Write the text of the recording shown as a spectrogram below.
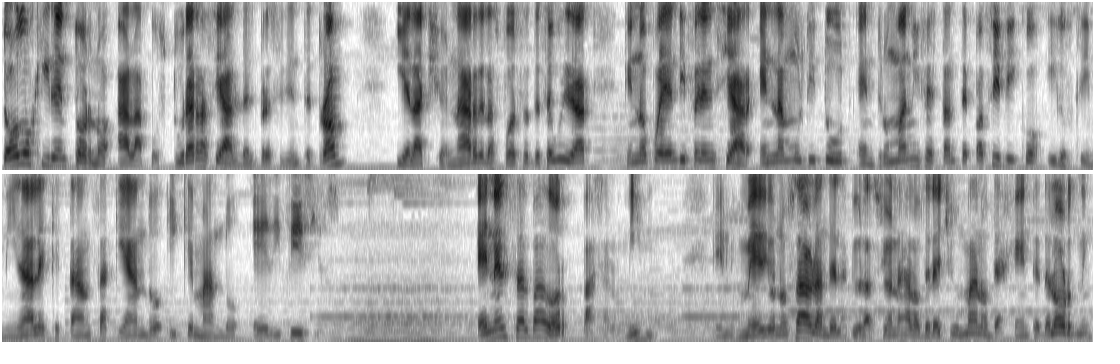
Todo gira en torno a la postura racial del presidente Trump y el accionar de las fuerzas de seguridad que no pueden diferenciar en la multitud entre un manifestante pacífico y los criminales que están saqueando y quemando edificios. En El Salvador pasa lo mismo. En los medios nos hablan de las violaciones a los derechos humanos de agentes del orden,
